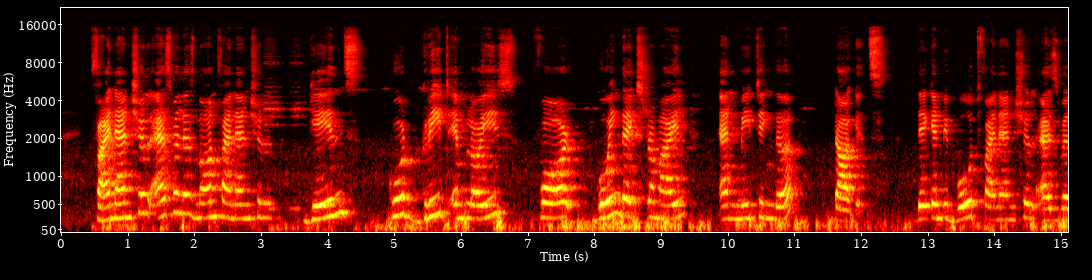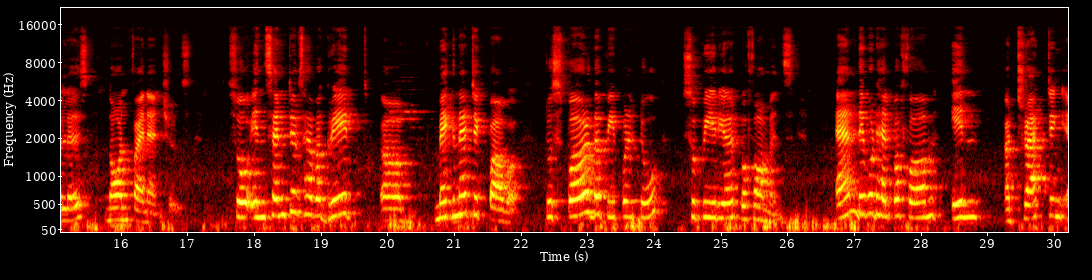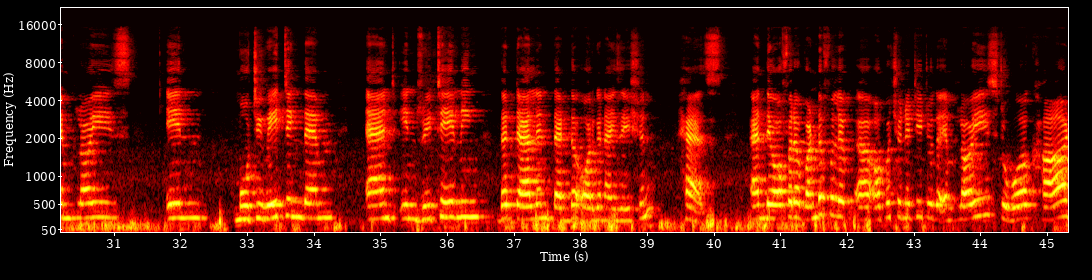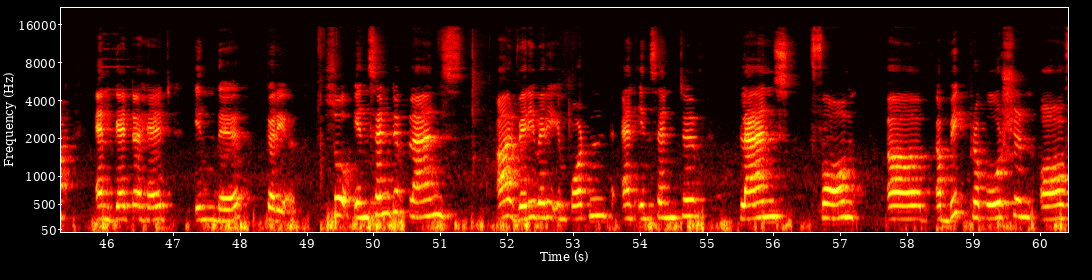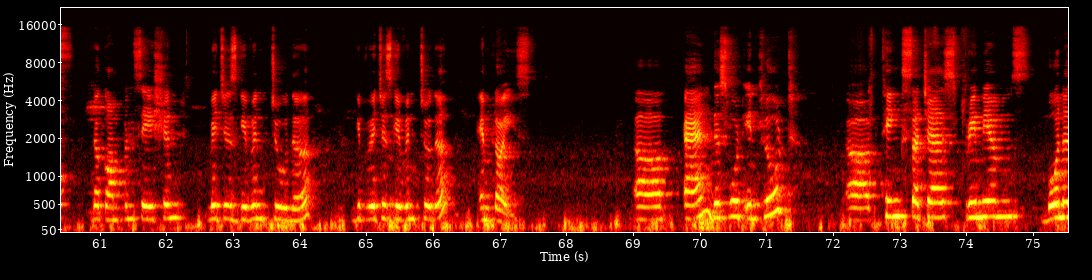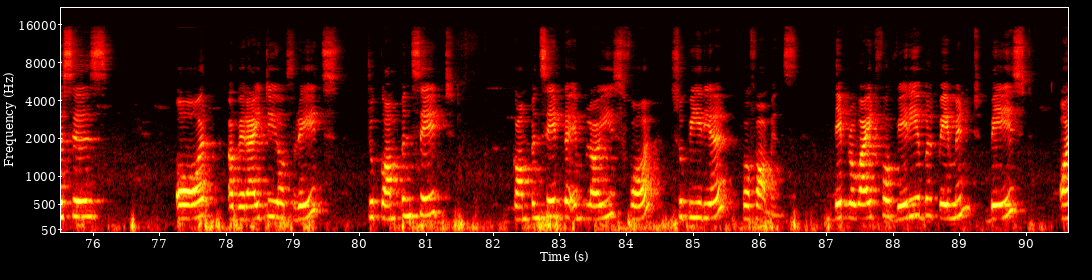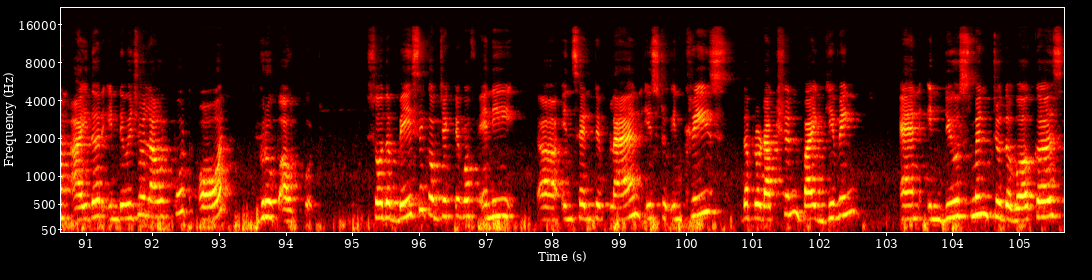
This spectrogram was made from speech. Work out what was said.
Financial as well as non financial gains could greet employees for going the extra mile and meeting the targets. They can be both financial as well as non financials. So, incentives have a great uh, magnetic power to spur the people to superior performance. And they would help a firm in attracting employees, in motivating them, and in retaining the talent that the organization has. And they offer a wonderful uh, opportunity to the employees to work hard and get ahead in their career. So incentive plans are very very important and incentive plans form a, a big proportion of the compensation which is given to the which is given to the employees uh, and this would include uh, things such as premiums, bonuses, or a variety of rates to compensate compensate the employees for superior performance. They provide for variable payment based on either individual output or group output. So, the basic objective of any uh, incentive plan is to increase the production by giving an inducement to the workers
